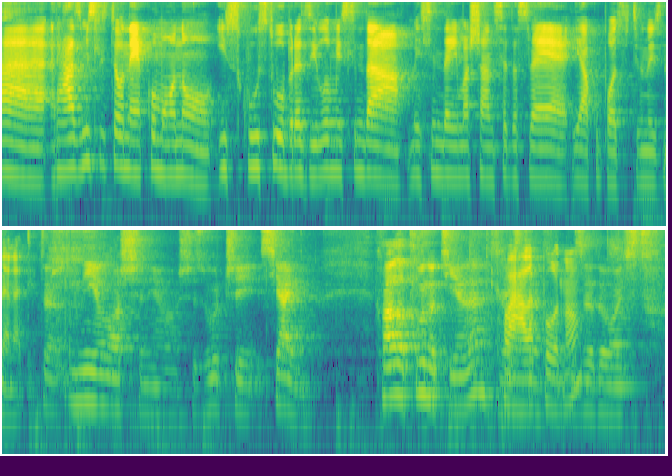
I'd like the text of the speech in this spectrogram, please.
a, razmislite o nekom ono iskustvu u Brazilu, mislim da, mislim da ima šanse da sve jako pozitivno iznenadi. Da, nije loše, nije loše. Zvuči sjajno. Hvala puno, Tijana. Hvala puno. Zadovoljstvo.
